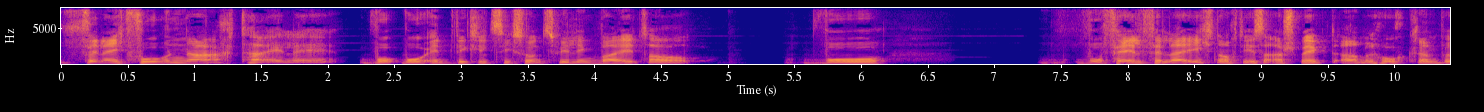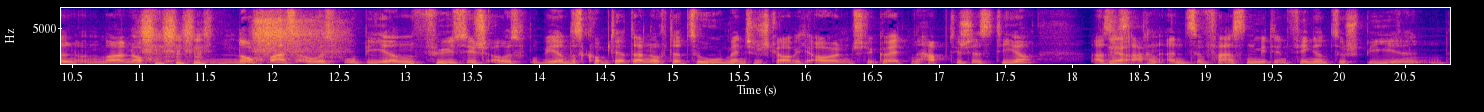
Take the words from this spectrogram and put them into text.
vielleicht Vor- und Nachteile? Wo, wo entwickelt sich so ein Zwilling weiter? Wo, wo fehlt vielleicht noch dieser Aspekt Ärmel hochkrempeln und mal noch, noch was ausprobieren, physisch ausprobieren? Das kommt ja dann noch dazu. Mensch ist, glaube ich, auch ein Stück weit ein haptisches Tier. Also ja. Sachen anzufassen, mit den Fingern zu spielen.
